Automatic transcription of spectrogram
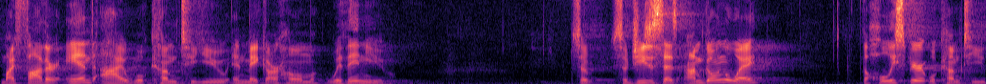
My Father and I will come to you and make our home within you. So, so Jesus says, I'm going away. The Holy Spirit will come to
